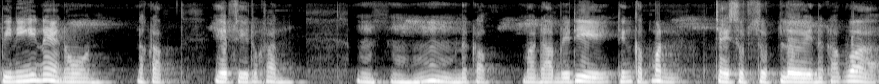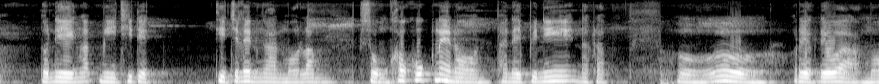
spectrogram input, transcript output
ปีนี้แน่นอนนะครับ AFC ทุกท่าน อืมนะครับ มาดามเลดี้ถึงกับมั่นใจสุดๆเลยนะครับว่าตนเองมีทีเด็ดที่จะเล่นงานหมอลำส่งเข้าคุกแน่นอนภายในปีนี้นะครับ โอ้เรียกได้ว่าหมอ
